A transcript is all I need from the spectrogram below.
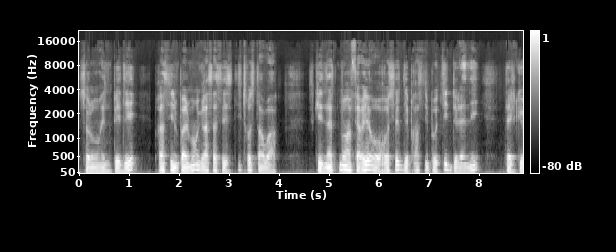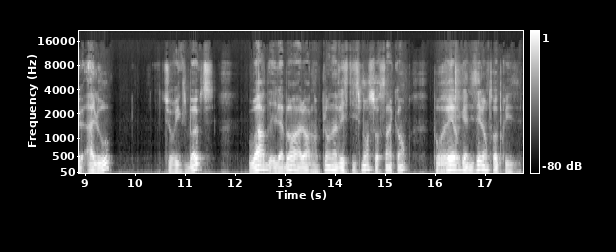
selon NPD, principalement grâce à ses titres Star Wars, ce qui est nettement inférieur aux recettes des principaux titres de l'année tels que Halo sur Xbox. Ward élabore alors un plan d'investissement sur 5 ans pour réorganiser l'entreprise.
